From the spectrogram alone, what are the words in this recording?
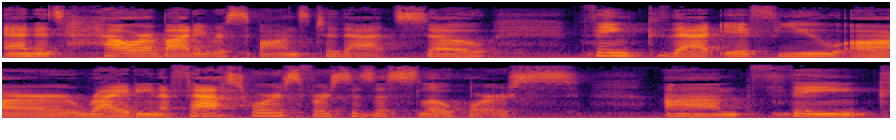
and it's how our body responds to that. So think that if you are riding a fast horse versus a slow horse, um, think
